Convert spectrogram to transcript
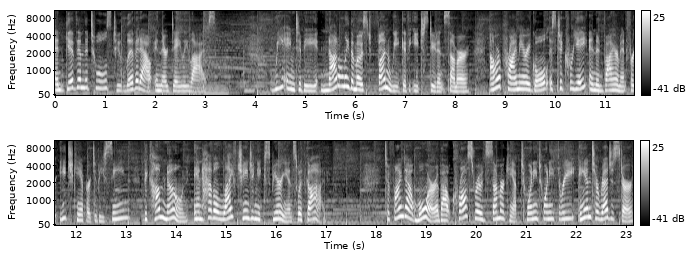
and give them the tools to live it out in their daily lives. We aim to be not only the most fun week of each student's summer, our primary goal is to create an environment for each camper to be seen, become known, and have a life changing experience with God. To find out more about Crossroads Summer Camp 2023 and to register,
